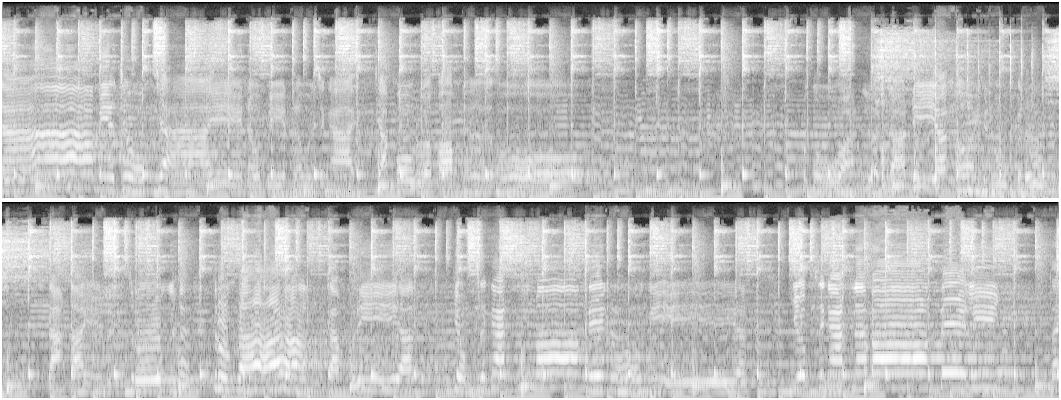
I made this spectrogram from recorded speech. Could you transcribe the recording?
ណាមានជោគជ័យនៅមាននៅឆ្ងាយចាំបងរួមបងមើលអូបងវ៉ាលឿនដល់នាងអើយគ្រូគ្រូដាក់ដៃលើទ្រូងទ្រូងដល់កំព្រាយប់ស្ងាត់ឡងដេករងាយប់ស្ងាត់ណាបងដេលីតែ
